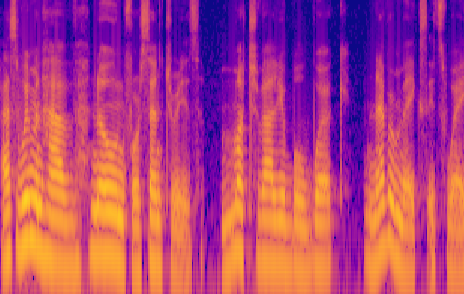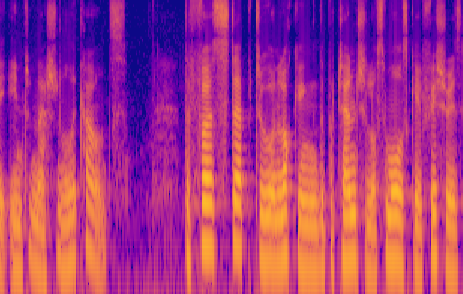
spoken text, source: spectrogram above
As women have known for centuries, much valuable work never makes its way into national accounts. The first step to unlocking the potential of small-scale fisheries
